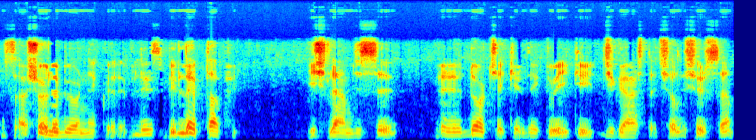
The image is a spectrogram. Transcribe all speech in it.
Mesela şöyle bir örnek verebiliriz. Bir laptop işlemcisi 4 e, çekirdekli ve 2 GHz'de çalışırsa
